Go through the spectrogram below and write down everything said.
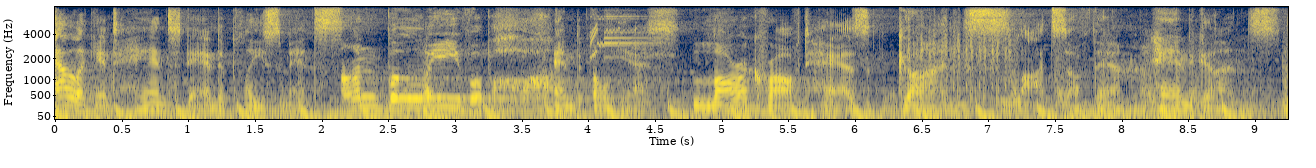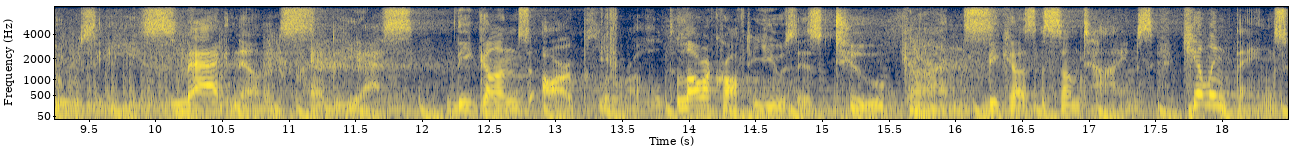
elegant handstand placements. Unbelievable! And oh yes, Lara Croft has guns. Lots of them. Handguns, Uzis, Magnums, and yes, the guns are plural. Lara Croft uses two guns because sometimes killing things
